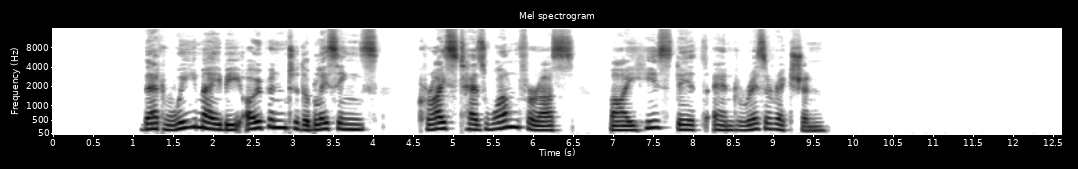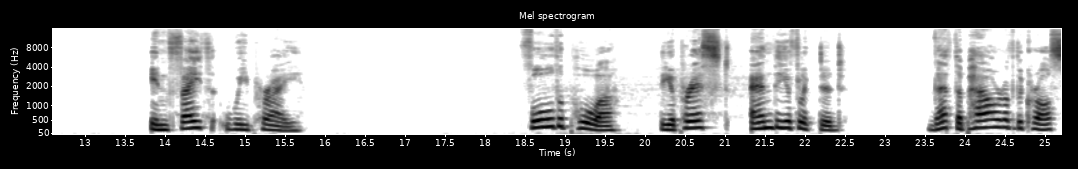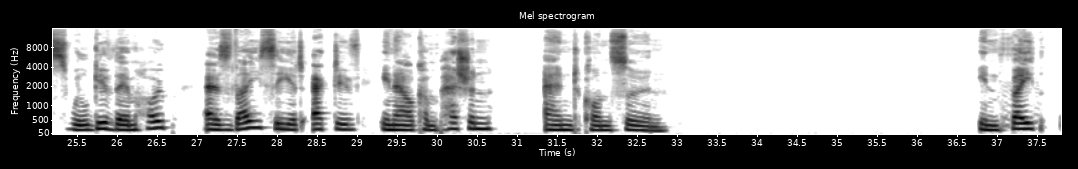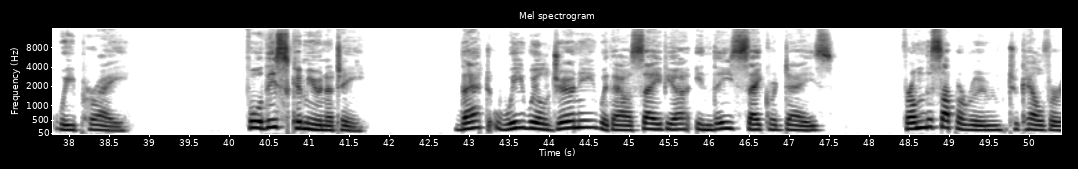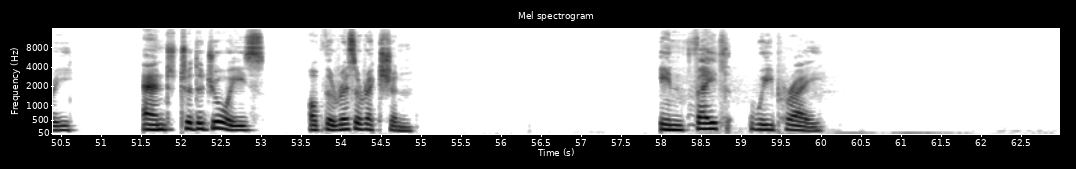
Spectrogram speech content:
that we may be open to the blessings Christ has won for us by his death and resurrection. In faith we pray. For the poor, the oppressed, and the afflicted, that the power of the cross will give them hope as they see it active in our compassion and concern. In faith we pray. For this community, that we will journey with our Saviour in these sacred days, from the supper room to Calvary, and to the joys of the resurrection. In faith we pray.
